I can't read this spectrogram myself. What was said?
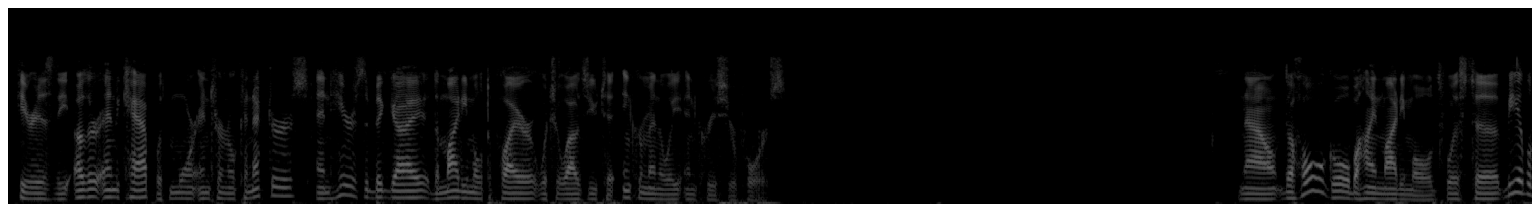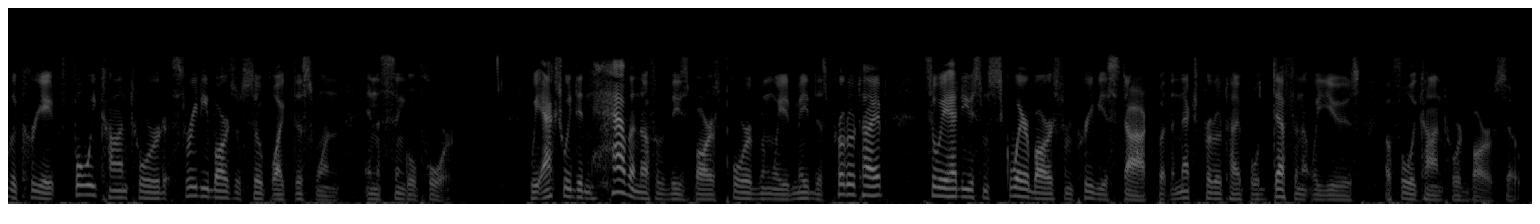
Here is the other end cap with more internal connectors, and here's the big guy, the Mighty Multiplier, which allows you to incrementally increase your pours. Now, the whole goal behind Mighty Molds was to be able to create fully contoured 3D bars of soap like this one in a single pour. We actually didn't have enough of these bars poured when we had made this prototype, so we had to use some square bars from previous stock, but the next prototype will definitely use a fully contoured bar of soap.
